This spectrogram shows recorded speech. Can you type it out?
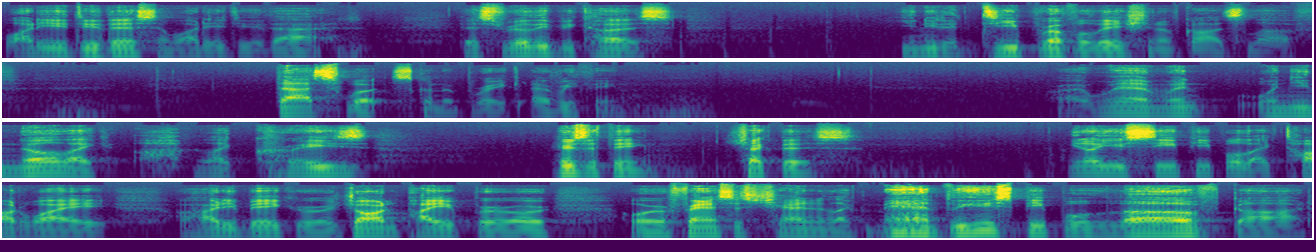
Why do you do this and why do you do that? It's really because you need a deep revelation of God's love. That's what's going to break everything. Right, man, when when you know like oh, I'm like crazy Here's the thing check this. You know, you see people like Todd White or Heidi Baker or John Piper or, or Francis Chan, like, man, these people love God.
